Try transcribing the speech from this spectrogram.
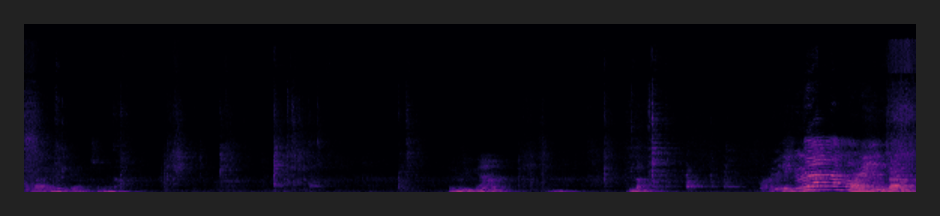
நல்லாவே இல்லையான்னு சொன்னேன் எப்படிங்க இல்லை பையனுக்கு தரேன்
